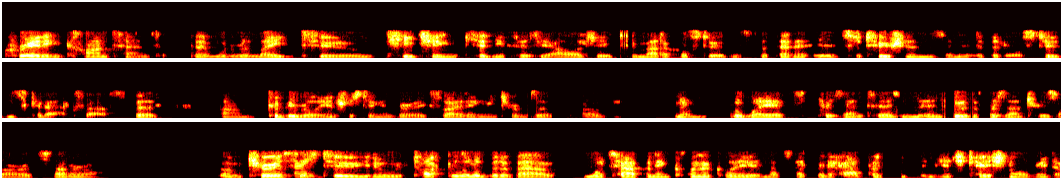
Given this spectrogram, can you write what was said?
creating content that would relate to teaching kidney physiology to medical students that then institutions and individual students could access that um, could be really interesting and very exciting in terms of, of you know, the way it's presented and, and who the presenters are, et cetera. I'm curious right. as to, you know, we've talked a little bit about what's happening clinically and what's likely to happen in the educational arena.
